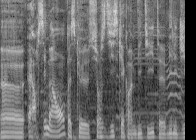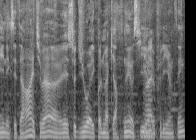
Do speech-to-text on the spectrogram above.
Alors c'est marrant parce que sur ce disque, il y a quand même Beat It, Billie Jean, etc. Et tu vois, et ce duo avec Paul McCartney aussi, Ouais. Pretty Young Thing.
